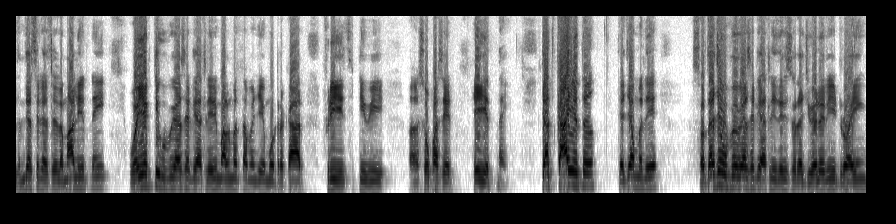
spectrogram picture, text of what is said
धंद्यासाठी असलेला माल येत नाही. वैयक्तिक उपयोगासाठी असलेली मालमत्ता म्हणजे motor car fridge T V sofa set हे येत नाही. त्यात काय येतं? त्याच्यामध्ये स्वतःच्या उपयोगासाठी असली तरी सुद्धा ज्वेलरी ड्रॉइंग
